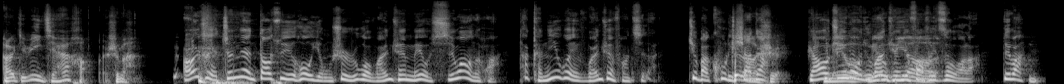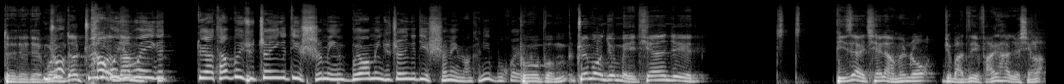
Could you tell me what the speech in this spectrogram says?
而且运气还好，是吧？而且真正到最后，勇士如果完全没有希望的话，他他肯定会完全放弃的，就把库里下掉，是，然后追梦就完全就放飞自我了，对吧？对对对，你说他会去为一个？对啊，他会去争一个第十名，不要命去争一个第十名吗？肯定不会。不不不，追梦就每天这个比赛前两分钟就把自己罚下就行了，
